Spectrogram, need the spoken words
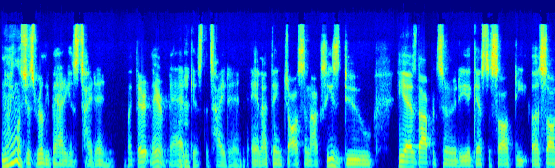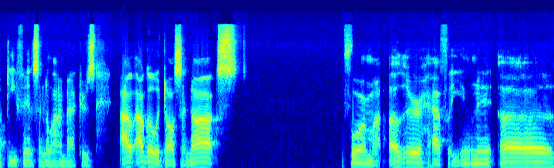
New England's just really bad against tight end. Like they're they're bad Mhm. against the tight end, and I think Dawson Knox he's due. He has the opportunity against a soft de- a soft defense and the linebackers. I'll I'll go with Dawson Knox for my other half a unit. Uh.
